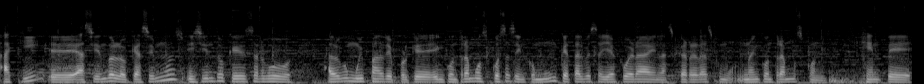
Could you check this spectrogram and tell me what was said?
aquí eh, haciendo lo que hacemos y siento que es algo algo muy padre porque encontramos cosas en común que tal vez allá afuera en las carreras como no encontramos con gente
